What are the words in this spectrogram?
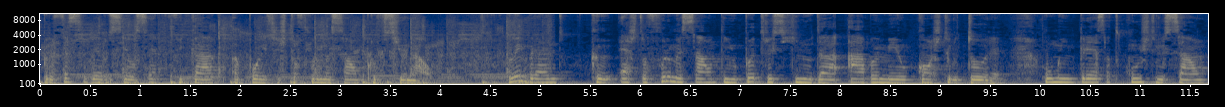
para receber o seu certificado após esta formação profissional. Lembrando que esta formação tem o patrocínio da Abameu Construtora, uma empresa de construção,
